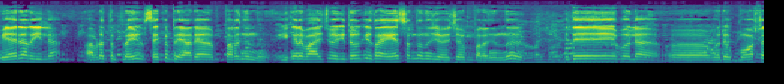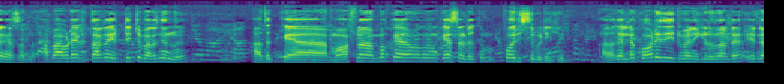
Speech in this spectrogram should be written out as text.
പേരറിയില്ല. അവിടുത്തെ സെക്രട്ടറി ആരാ പറഞ്ഞെന്ന്. ഇങ്ങനെ വായിച്ചു നോക്കിയിട്ട് ഇത് കേസ് എന്തെന്ന് ചോദിച്ചപ്പോൾ പറഞ്ഞെന്ന്. ഇതേപോലെ ഒരു മോഷണ കേസെന്ന്. അപ്പോൾ അവിടെ എടുത്താണ് ഇട്ടിട്ട് പറഞ്ഞെന്ന്. അത് കേ- മോഷണം ആകുമ്പോൾ കേസെടുക്കും പോലീസ് പിടിക്കും. അതൊക്കെ എല്ലാം കോടതി തീരുമാനിക്കുന്നുണ്ട് എന്റെ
